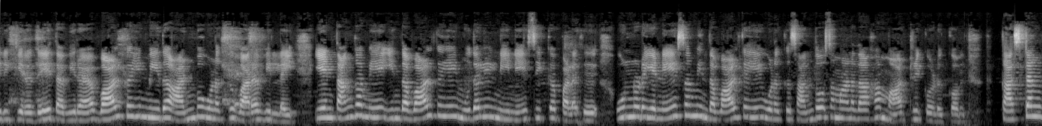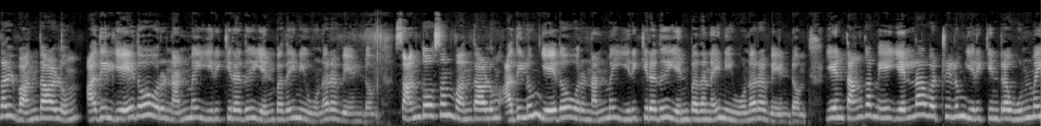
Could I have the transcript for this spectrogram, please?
இருக்கிறதே தவிர வாழ்க்கையின் மீது அன்பு உனக்கு வரவில்லை. என் தங்கமே இந்த வாழ்க்கையை முதலில் நீ நேசிக்க பழகு. உன்னுடைய நேசம் இந்த வாழ்க்கையை உனக்கு சந்தோஷமானதாக மாற்றிக் கொடுக்கும். கஷ்டங்கள் வந்தாலும் அதில் ஏதோ ஒரு நன்மை இருக்கிறது என்பதை நீ உணர வேண்டும். சந்தோஷம் வந்தாலும் அதிலும் ஏதோ ஒரு நன்மை இருக்கிறது என்பதனை நீ உணர வேண்டும். என் தங்கமே எல்லாவற்றிலும் இருக்கின்ற உண்மை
